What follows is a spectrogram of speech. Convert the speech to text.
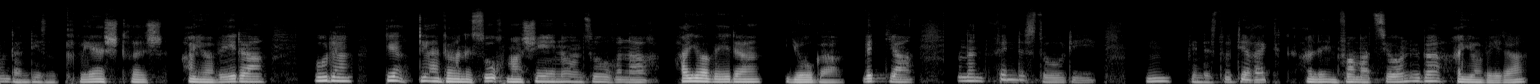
und dann diesen Querstrich Ayurveda oder geh, geh einfach in eine Suchmaschine und suche nach Ayurveda, Yoga, Vidya und dann findest du die, hm, findest du direkt alle Informationen über Ayurveda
